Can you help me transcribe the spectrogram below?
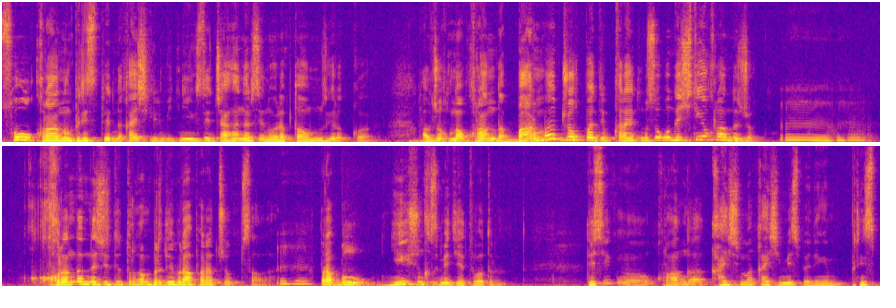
сол құранның принциптеріне қайшы келмейтін негізде жаңа нәрсені ойлап табуымыз керек қой. Ал жоқ мынау құранда бар ма жоқ па деп қарайтын болсақ онда ештеңе құранда жоқ. Құранда мына жерде тұрған бірде бір аппарат жоқ мысалға бірақ бұл не үшін қызмет етіп отыр? Десек құранға қайшы ма қайшы емес пе деген принцип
